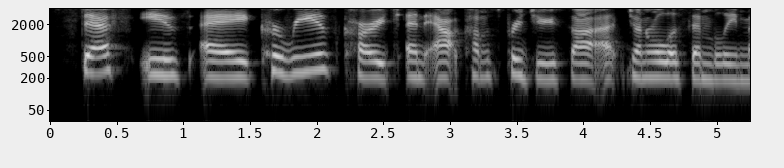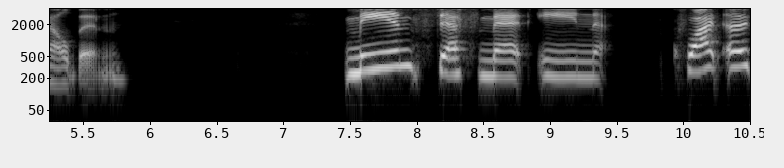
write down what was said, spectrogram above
Steph is a careers coach and outcomes producer at General Assembly Melbourne. Me and Steph met in quite a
